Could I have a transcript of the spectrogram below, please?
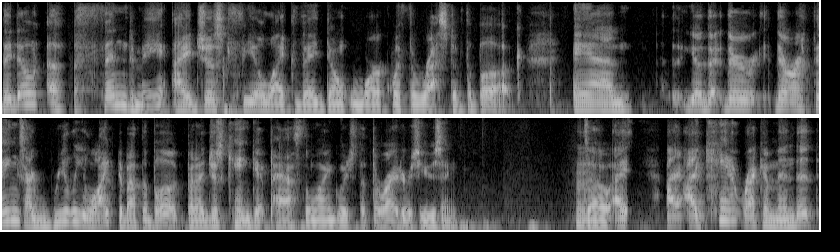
They don't offend me. I just feel like they don't work with the rest of the book, and you know, there there are things I really liked about the book, but I just can't get past the language that the writer's using. Hmm. So I, I, I can't recommend it,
